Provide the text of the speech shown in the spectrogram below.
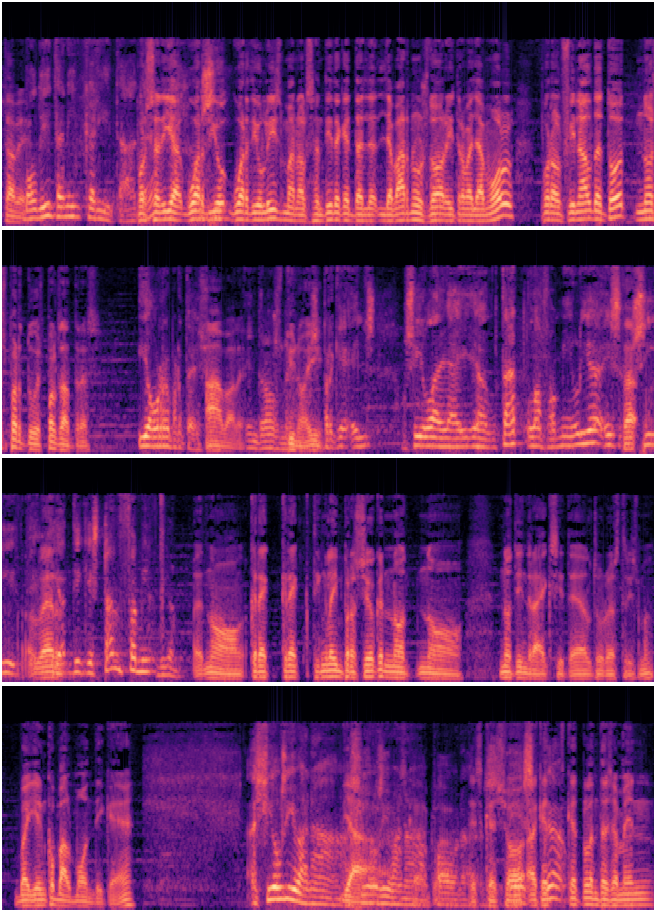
Està bé. Vol dir tenir caritat. Però eh? seria guardio, guardiolisme en el sentit aquest de lle- llevar-nos d'hora i treballar molt, però al final de tot no és per tu, és pels altres. jo ho reparteixo Ah, vale. entre els Hosti, meus, noi. perquè ells, o sigui, la lleialtat, la família, és, Està- o sigui, Albert. ja et dic, és tan família... Digue'm, Eh, No, crec, crec, tinc la impressió que no, no, no tindrà èxit, eh, el zoroastrisme. Veient com va el món, dic, eh? així els hi va anar, Ja, així els hi va és anar, que, pobres. És que això, és aquest, que, aquest plantejament...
